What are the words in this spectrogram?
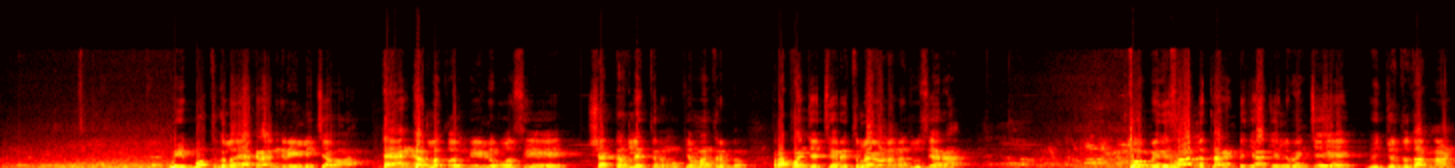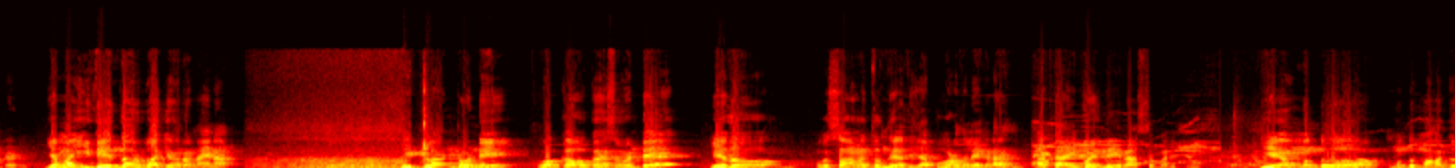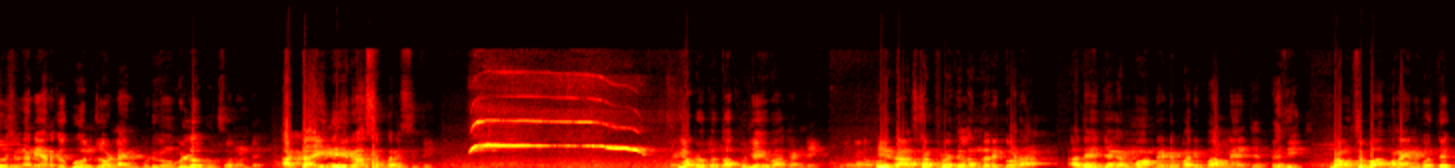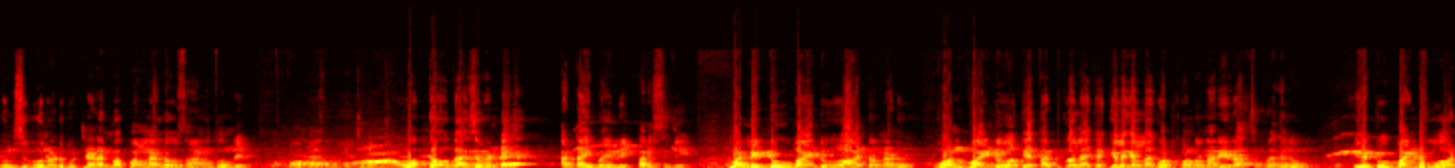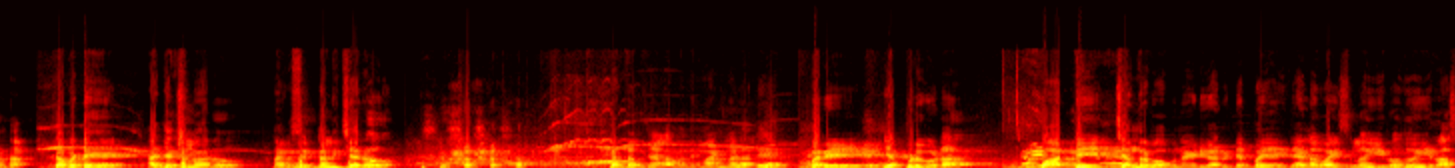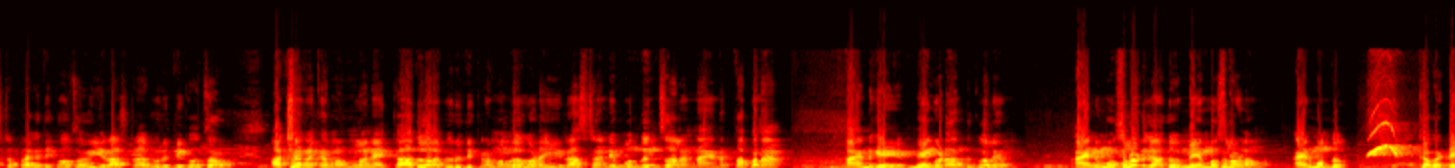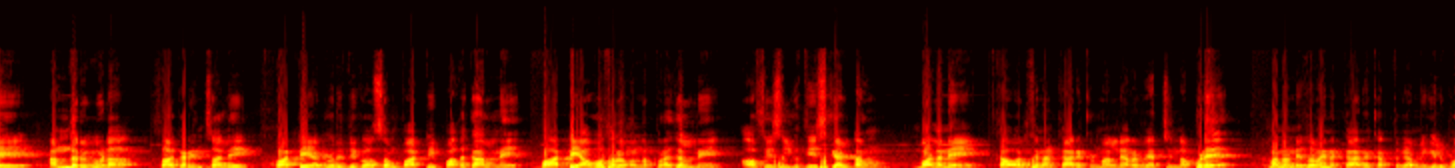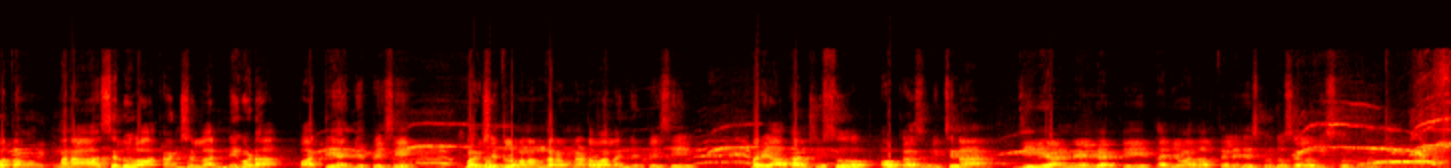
నీ బతుకులో ఎకరానికి నీళ్ళు ఇచ్చావా? ట్యాంకర్లతో నీళ్ళు పోసి షట్టర్లు ఎత్తిన ముఖ్యమంత్రి ప్రపంచ చరిత్రలో ఏమన్నా చూసారా తొమ్మిది సార్లు కరెంటు ఛార్జీలు పెంచి విద్యుత్ ధర్నా అంటాడు. ఎమ్మ ఇదేం దౌర్భాగ్యం రా నాయన? ఇట్లాంటి ఒక్క అవకాశం అంటే ఏదో ఒక సామెత ఉంది అది చెప్పకూడదులే ఇక్కడ. అట్టా అయిపోయింది ఈ రాష్ట్ర పరిస్థితి. ఏం ముందు ముందు మొహం చూసిన కానీ వెనక గూని చూడాలి ఆయన గుడి గుళ్ళో కూర్చొని ఉంటే. అట్ట అయింది ఈ రాష్ట్ర పరిస్థితి. మరొక తప్పు చేయవాకండి ఈ రాష్ట్ర ప్రజలందరికీ కూడా అదే జగన్మోహన్ రెడ్డి పరిపాలనే చెప్పేది. బ్రహ్మసి బాపనాయన పోతే గునుసు గూనోడు పుట్టినాడని మా పల్నాడులో ఒక సామెత ఉంది. ఒక్క అవకాశం అంటే అట్ట అయిపోయింది పరిస్థితి. మళ్ళీ టూ పాయింట్ ఓ అంటున్నాడు. వన్ పాయింట్ ఓకే తట్టుకోలేక గిలగిల్లా కొట్టుకుంటున్నారు ఈ రాష్ట్ర ప్రజలు. ఇక టూ పాయింట్ ఓ అంట. కాబట్టి అధ్యక్షుల వారు నాకు సిగ్నల్ ఇచ్చారు. పెద్దలు చాలా మంది మాట్లాడాలి. మరి ఎప్పుడు కూడా పార్టీ చంద్రబాబు నాయుడు గారు డెబ్బై ఐదేళ్ళ వయసులో ఈరోజు ఈ రాష్ట్ర ప్రగతి కోసం ఈ రాష్ట్ర అభివృద్ధి కోసం అక్షర క్రమంలోనే కాదు అభివృద్ధి క్రమంలో కూడా ఈ రాష్ట్రాన్ని ముందుంచాలన్న ఆయన తపన ఆయనకి మేము కూడా అందుకోలేము ఆయన ముసలోడు కాదు మేము ముసలోళ్ళం ఆయన ముందు. కాబట్టి అందరూ కూడా సహకరించాలి. పార్టీ అభివృద్ధి కోసం పార్టీ పథకాలని పార్టీ అవసరం ఉన్న ప్రజల్ని ఆఫీసులకు తీసుకెళ్ళటం వాళ్ళని కావాల్సిన కార్యక్రమాలు నెరవేర్చినప్పుడే మనం నిజమైన కార్యకర్తగా మిగిలిపోతాం. మన ఆశలు ఆకాంక్షలు అన్నీ కూడా పార్టీ అని చెప్పేసి భవిష్యత్తులో మనందరం నడవాలని చెప్పేసి మరి ఆకాంక్షిస్తూ అవకాశం ఇచ్చిన జీవి ఆంజనేయులు గారికి ధన్యవాదాలు తెలియజేసుకుంటూ సెలవు తీసుకుంటున్నాను.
